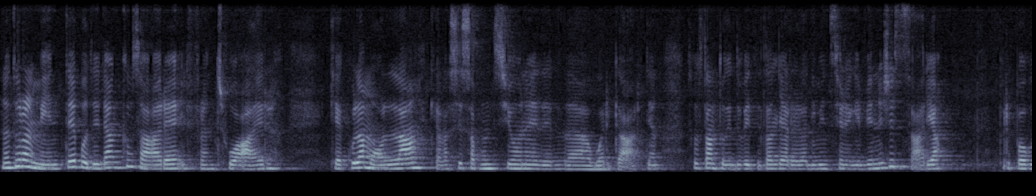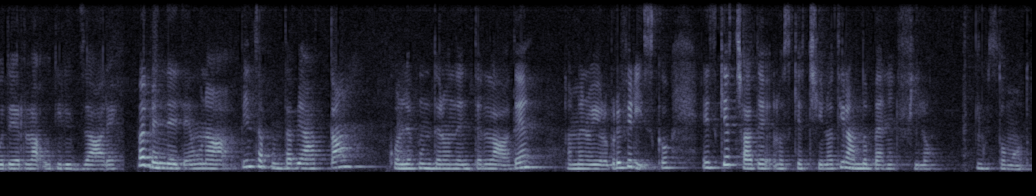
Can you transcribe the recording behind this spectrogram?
Naturalmente potete anche usare il french wire che è quella molla che ha la stessa funzione del War Guardian, soltanto che dovete tagliare la dimensione che vi è necessaria per poi poterla utilizzare. Poi prendete una pinza a punta piatta con le punte non dentellate, almeno io lo preferisco, e schiacciate lo schiaccino tirando bene il filo, in questo modo.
